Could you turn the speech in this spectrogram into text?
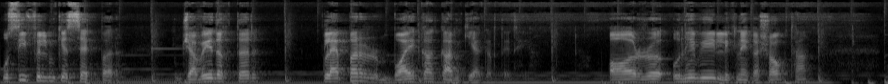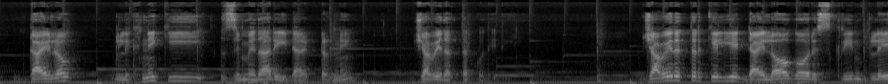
उसी फ़िल्म के सेट पर जावेद अख्तर क्लैपर बॉय का काम किया करते थे। और उन्हें भी लिखने का शौक था। डायलॉग लिखने की ज़िम्मेदारी डायरेक्टर ने जावेद अख्तर को दे दी। जावेद अख्तर के लिए डायलॉग और स्क्रीन प्ले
